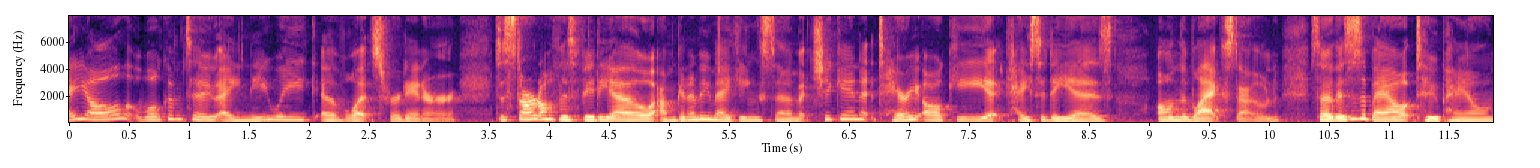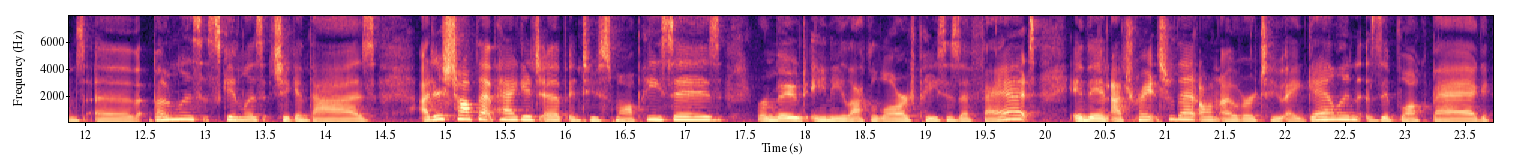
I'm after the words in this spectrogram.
Hey y'all, welcome to a new week of What's for Dinner. To start off this video, I'm going to be making some chicken teriyaki quesadillas on the Blackstone. So this is about two pounds of boneless, skinless chicken thighs. I just chopped that package up into small pieces, removed any like large pieces of fat, and then I transferred that on over to a gallon Ziploc bag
